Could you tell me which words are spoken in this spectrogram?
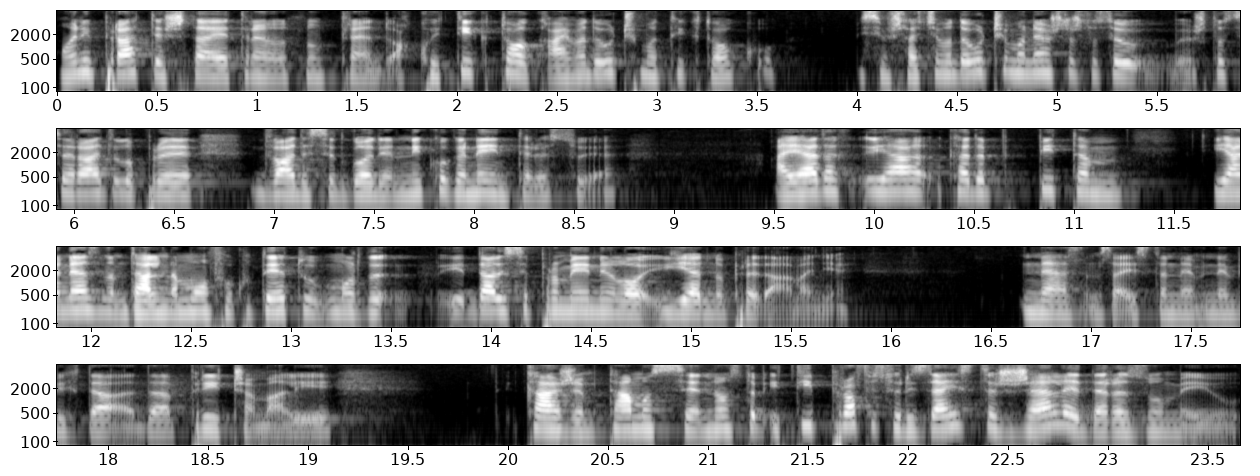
Oni prate šta je trenutno u trendu. Ako je TikTok, ajmo da učimo o TikToku. Mislim, šta ćemo da učimo nešto što se, što se radilo pre 20 godina? Nikoga ne interesuje. A ja, da, ja kada pitam, ja ne znam da li na mom fakultetu možda, da li se promenilo jedno predavanje. Ne znam, zaista ne, ne bih da, da pričam, ali kažem, tamo se non stop, i ti profesori zaista žele da razumeju.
